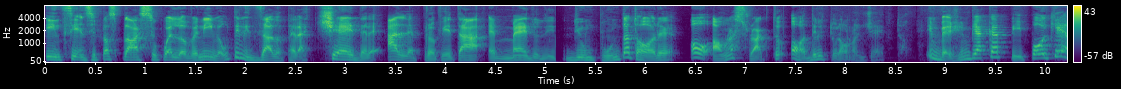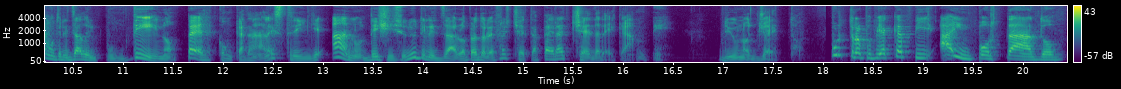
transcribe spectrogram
In C e C++ quello veniva utilizzato per accedere alle proprietà e metodi di un puntatore o a un abstract o addirittura a un oggetto. Invece in PHP, poiché hanno utilizzato il puntino per concatenare le stringhe, hanno deciso di utilizzare l'operatore freccetta per accedere ai campi di un oggetto. Purtroppo PHP ha importato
